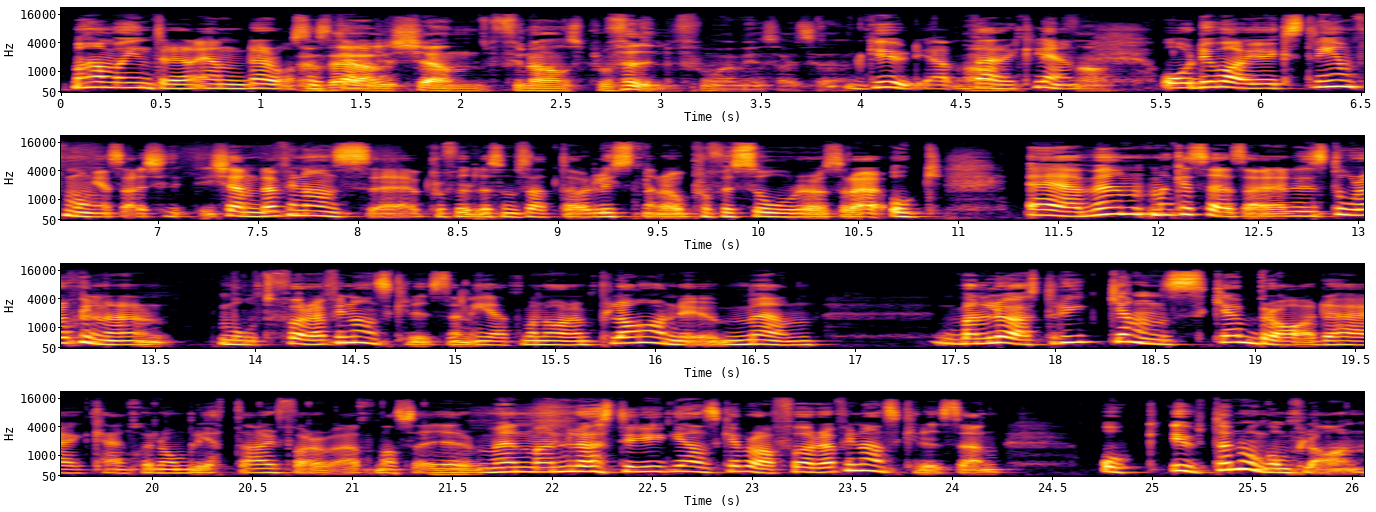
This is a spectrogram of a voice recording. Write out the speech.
Men han var ju inte den enda då som En ställde. välkänd finansprofil får man minst sagt säga. Gud ja, verkligen. Och det var ju extremt många så här, kända finansprofiler som satt där och lyssnade och professorer och sådär. Och även, man kan säga så här, den stora skillnaden mot förra finanskrisen är att man har en plan nu men man löste det ju ganska bra, det här kanske någon blir jättearg för att man säger, men man löste det ju ganska bra förra finanskrisen och utan någon plan.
